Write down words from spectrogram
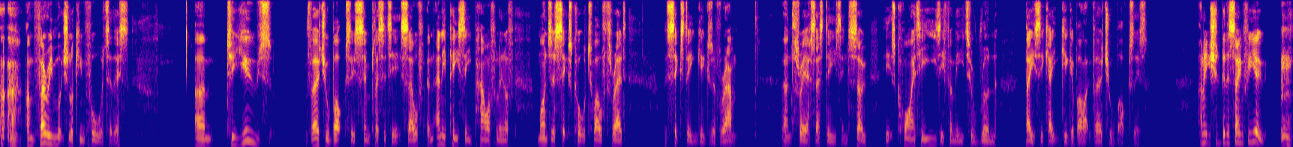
I'm very much looking forward to this. Um, to use VirtualBox's simplicity itself and any PC powerful enough, mine's a 6 core 12 thread with 16 gigs of RAM and three SSDs in, so it's quite easy for me to run basic 8 gigabyte virtual boxes. And it should be the same for you.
